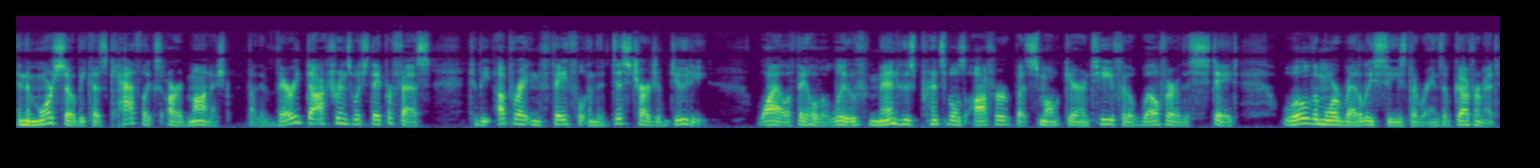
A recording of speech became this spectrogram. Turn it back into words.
and the more so because Catholics are admonished, by the very doctrines which they profess, to be upright and faithful in the discharge of duty, while, if they hold aloof, men whose principles offer but small guarantee for the welfare of the state will the more readily seize the reins of government.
